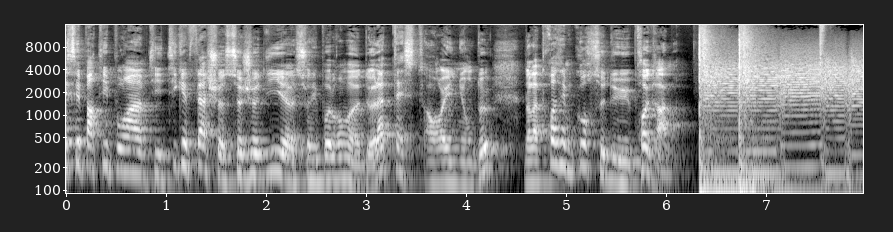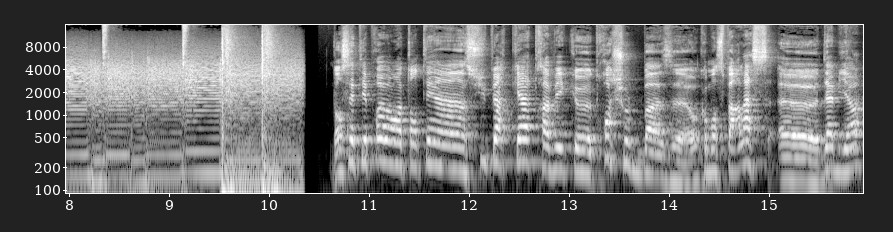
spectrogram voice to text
c'est parti pour un petit ticket flash ce jeudi euh, sur l'hippodrome de la Teste en Réunion 2 dans la troisième course du programme. Dans cette épreuve, on va tenter un Super 4 avec euh, trois shows de base. On commence par l'As euh, Dabia,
